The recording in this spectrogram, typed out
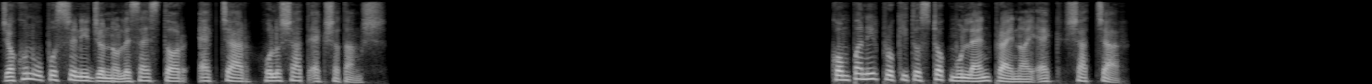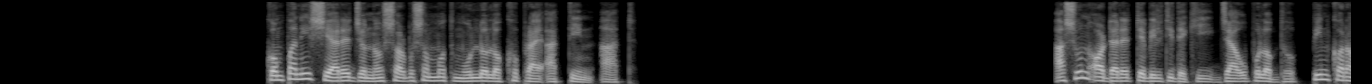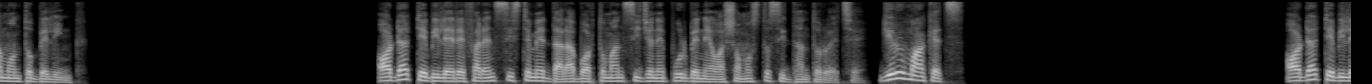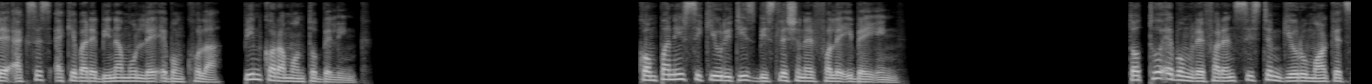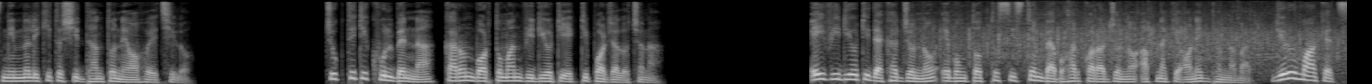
যখন উপশ্রেণীর জন্য লেসায় স্তর এক চার হল সাত এক শতাংশ। কোম্পানির প্রকৃত স্টক মূল্যায়ন প্রায় নয় এক সাত চার। কোম্পানির শেয়ারের জন্য সর্বসম্মত মূল্য লক্ষ্য প্রায় আট তিন আট। আসুন অর্ডারের টেবিলটি দেখি, যা উপলব্ধ। পিন করা মন্তব্যে লিঙ্ক অর্ডার টেবিলে রেফারেন্স সিস্টেমের দ্বারা বর্তমান সিজনে পূর্বে নেওয়া সমস্ত সিদ্ধান্ত রয়েছে। গিরু মার্কেটস। অর্ডার টেবিলে অ্যাক্সেস একেবারে বিনামূল্যে এবং খোলা। পিন করা মন্তব্যে লিঙ্ক কোম্পানির সিকিউরিটিজ বিশ্লেষণের ফলে ইবেইং তথ্য এবং রেফারেন্স সিস্টেম গিওরু মার্কেটস নিম্নলিখিত সিদ্ধান্ত নেওয়া হয়েছিল। চুক্তিটি খুলবেন না, কারণ বর্তমান ভিডিওটি একটি পর্যালোচনা। এই ভিডিওটি দেখার জন্য এবং তথ্য সিস্টেম ব্যবহার করার জন্য আপনাকে অনেক ধন্যবাদ। গিরু মার্কেটস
